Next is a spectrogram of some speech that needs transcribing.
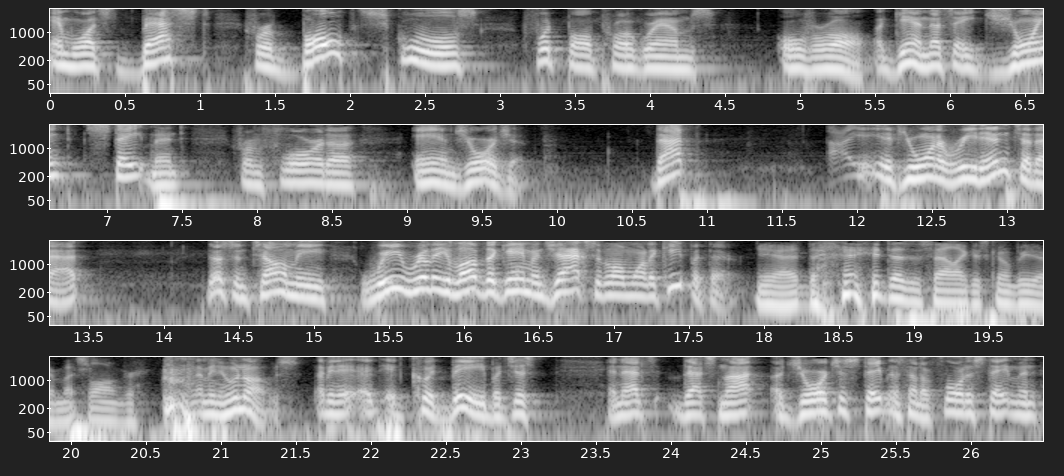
and what's best for both schools' football programs overall. Again, that's a joint statement from Florida and Georgia. That, if you want to read into that, doesn't tell me we really love the game in Jacksonville and want to keep it there. Yeah, it, it doesn't sound like it's going to be there much longer. I mean, who knows? I mean, it, it, could be, but just and that's that's not a Georgia statement. It's not a Florida statement.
